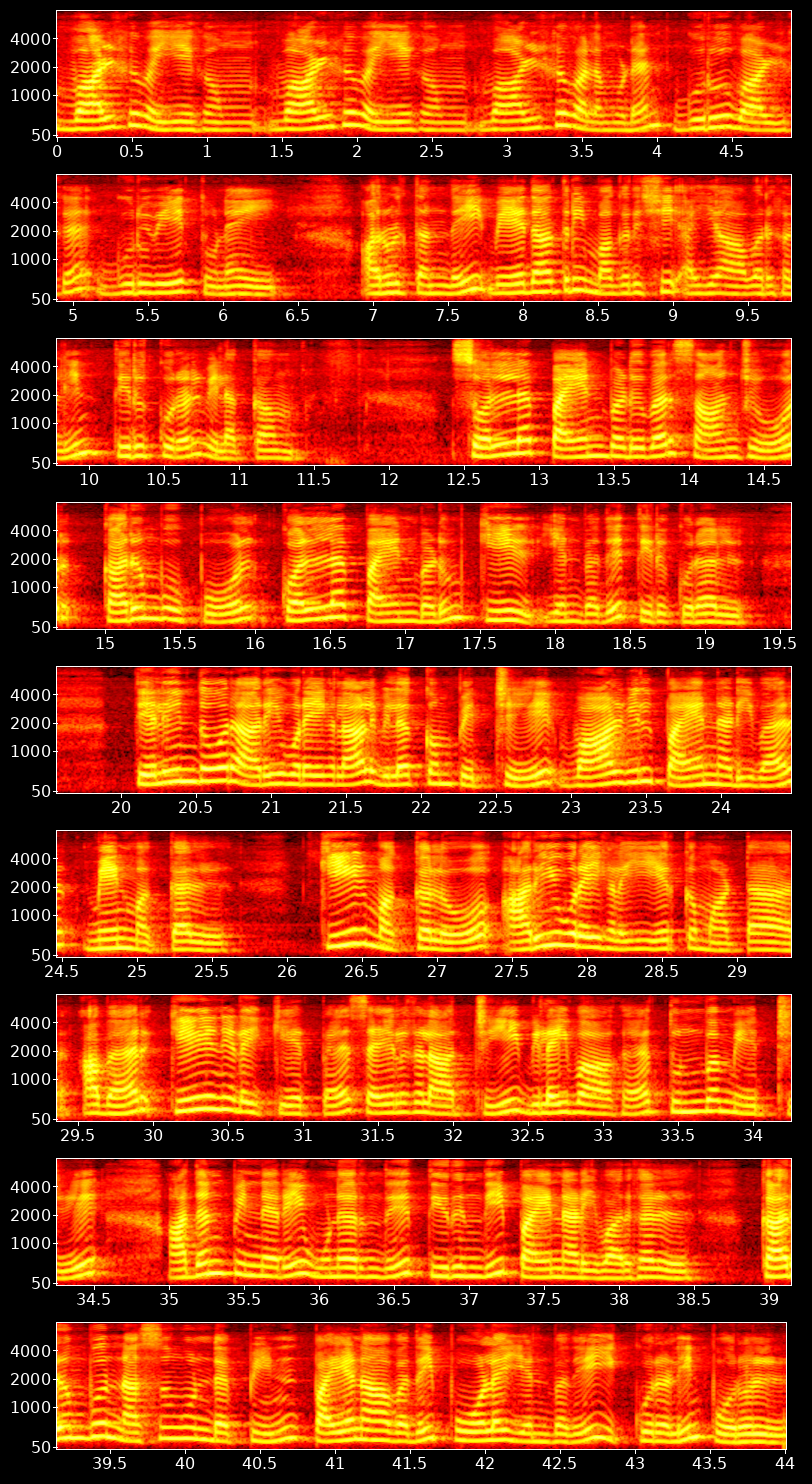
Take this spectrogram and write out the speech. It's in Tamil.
வாழ்க வையகம் வாழ்க வையகம் வாழ்க வளமுடன் குரு வாழ்க குருவே துணை. அருள் தந்தை வேதாத்ரி மகரிஷி ஐயா அவர்களின் திருக்குறள் விளக்கம். சொல்ல பயன்படுவர் சான்றோர் கரும்பு போல் கொல்ல பயன்படும் கீழ் என்பது திருக்குறள். தெளிந்தோர் அறிவுரைகளால் விளக்கம் பெற்று வாழ்வில் பயனடைவர் மேன்மக்கள். கீழ் மக்களோ அறிவுரைகளை ஏற்க மாட்டார். அவர் கீழ்நிலைக்கேற்ப செயல்களாற்றி விளைவாக துன்பம் ஏற்று அதன் பின்னரே உணர்ந்து திருந்தி பயனடைவார்கள். கரும்பு நசுங்குண்ட பின் பயனாவதைப் போல என்பதே இக்குறளின் பொருள்.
